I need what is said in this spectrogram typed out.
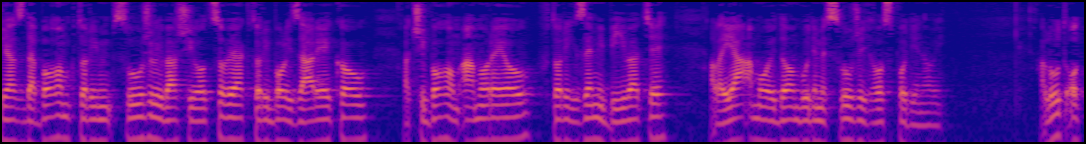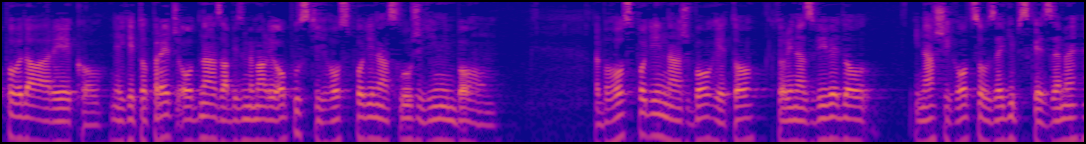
Či jazda Bohom, ktorým slúžili vaši otcovia, ktorí boli za riekou, a či Bohom Amorejov, v ktorých zemi bývate, ale ja a môj dom budeme slúžiť hospodinovi. A ľud odpovedal a riekol, nech je to preč od nás, aby sme mali opustiť hospodina a slúžiť iným bohom. Lebo hospodin náš boh je to, ktorý nás vyvedol i našich otcov z egyptskej zeme,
